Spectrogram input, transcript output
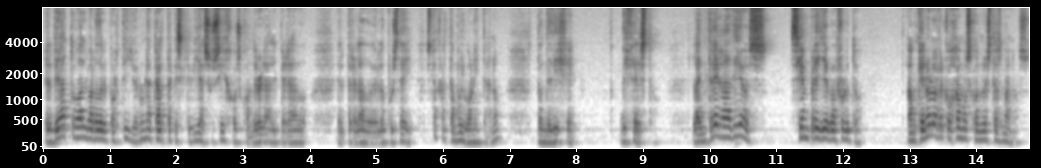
El beato Álvaro del Portillo, en una carta que escribía a sus hijos cuando era el prelado, el prelado del Opus Dei, es una carta muy bonita, ¿no? Donde dice, dice esto, la entrega a Dios siempre lleva fruto, aunque no lo recojamos con nuestras manos,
